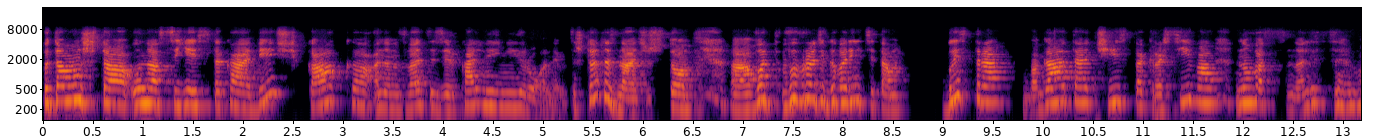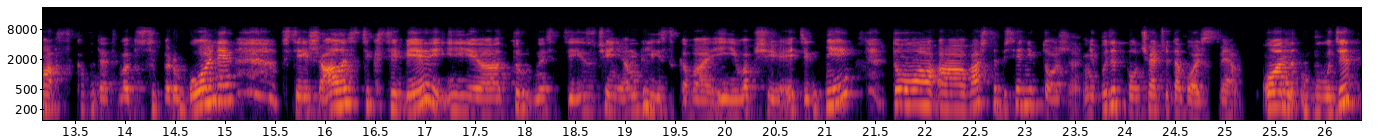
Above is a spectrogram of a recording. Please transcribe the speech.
Потому что у нас есть такая вещь, как она называется зеркальные нейроны. Что это значит? Что а, вот вы вроде говорите там быстро, богато, чисто, красиво, но у вас на лице маска вот этой вот суперболи, всей жалости к себе и а, трудности изучения английского и вообще этих дней, то а, ваш собеседник тоже не будет получать удовольствие. Он будет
